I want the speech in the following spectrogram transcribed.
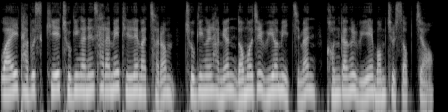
와일 다브스키의 조깅하는 사람의 딜레마처럼 조깅을 하면 넘어질 위험이 있지만 건강을 위해 멈출 수 없죠.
